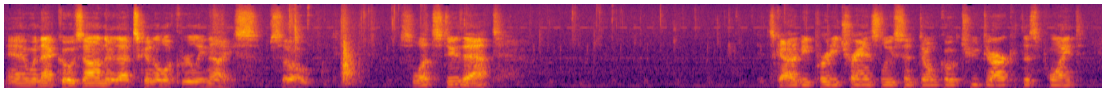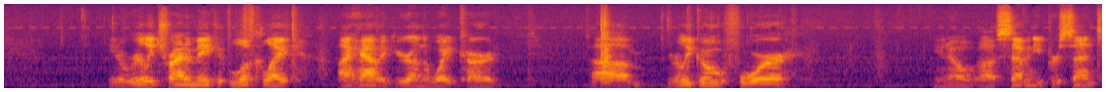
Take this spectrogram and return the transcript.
And when that goes on there, that's going to look really nice. So so let's do that. It's got to be pretty translucent. Don't go too dark at this point. You know, really try to make it look like I have it here on the white card. Um, really go for, you know, 70% uh,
